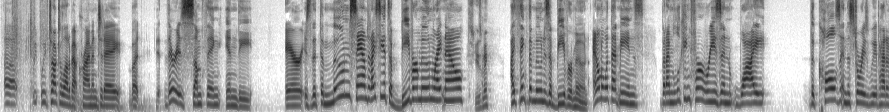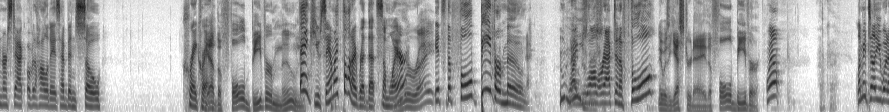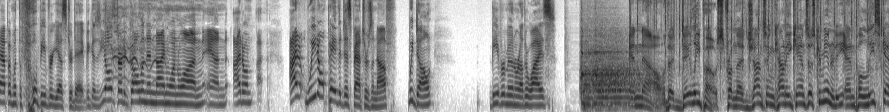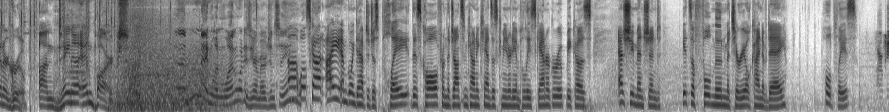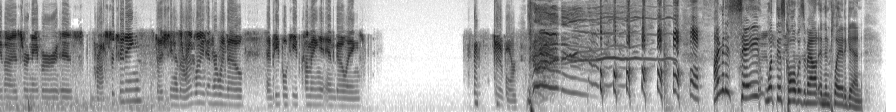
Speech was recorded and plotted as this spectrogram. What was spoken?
Uh, we, we've talked a lot about crime in today, but there is something in the air. Is that the moon, Sam? Did I see it's a beaver moon right now? Excuse me? I think the moon is a beaver moon. I don't know what that means, but I'm looking for a reason why the calls and the stories we have had in our stack over the holidays have been so cray cray. Yeah, the full beaver moon. Thank you, Sam. I thought I read that somewhere. You were right. It's the full beaver moon. Who Why names you all are acting a fool? It was yesterday, the full beaver. Well, Okay. Let me tell you what happened with the full beaver yesterday because y'all started calling in 911 and I don't I, I don't we don't pay the dispatchers enough. We don't. Beaver moon or otherwise. And now, the Daily Post from the Johnson County, Kansas Community and Police Scanner Group on Dana and Parks. Uh, 911, what is your emergency? Uh, well, Scott, I am going to have to just play this call from the Johnson County, Kansas Community and Police Scanner Group because, as she mentioned, it's a full moon material kind of day. Hold, please. RP advised her neighbor is prostituting, says she has a red light in her window, and people keep coming and going. Therefore, I'm going to say what this call was about and then play it again.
